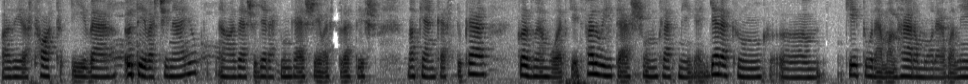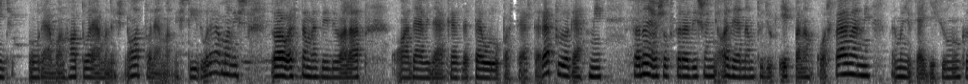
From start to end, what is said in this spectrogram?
azért hat éve, öt éve csináljuk, az első gyerekünk első éves születés napján kezdtük el, Közben volt két felújításunk, lett még egy gyerekünk, két órában, három órában, négy órában, hat órában és nyolc órában és tíz órában is dolgoztam ez idő alatt. A Dávid elkezdett Európa szerte repülgetni, szóval nagyon sokszor az is, azért nem tudjuk éppen akkor felvenni, mert mondjuk egyikünk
